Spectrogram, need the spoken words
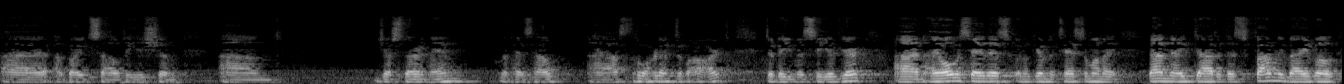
uh, about salvation, and just there and then, with his help, I asked the Lord out of my heart to be my Saviour. And I always say this when I'm giving a testimony. That night, Dad had this family Bible,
